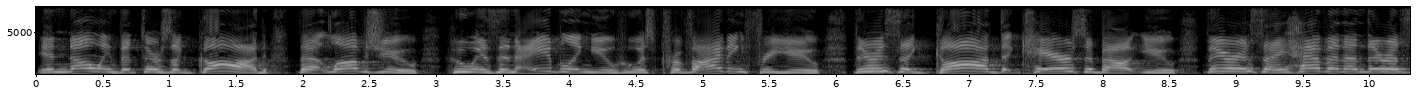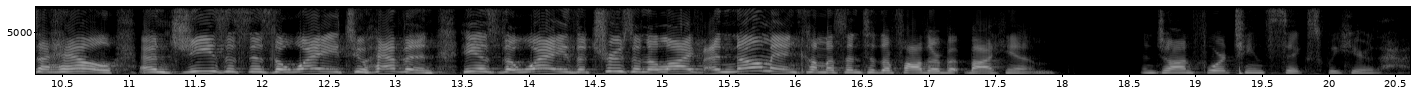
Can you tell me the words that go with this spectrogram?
in knowing that there's a God that loves you, who is enabling you, who is providing for you. There is a God that cares about you. There is a heaven and there is a hell, and Jesus is the way way to heaven. He is the way, the truth, and the life, and no man cometh unto the Father but by him. In John 14, 6, we hear that.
